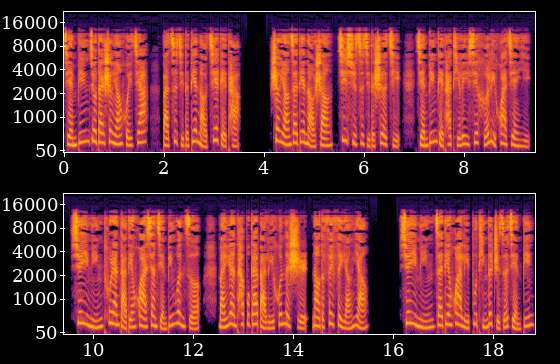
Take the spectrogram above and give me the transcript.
简冰就带盛阳回家，把自己的电脑借给他。盛阳在电脑上继续自己的设计，简冰给他提了一些合理化建议。薛一鸣突然打电话向简冰问责，埋怨他不该把离婚的事闹得沸沸扬扬。薛一鸣在电话里不停的指责简冰，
